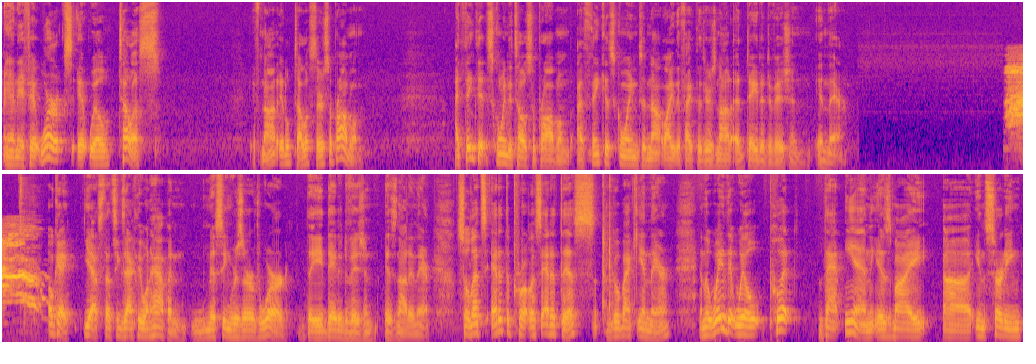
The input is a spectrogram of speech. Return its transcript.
And if it works, it will tell us. If not, it'll tell us there's a problem. I think that it's going to tell us a problem. I think it's going to not like the fact that there's not a data division in there. Okay, yes, that's exactly what happened. Missing reserved word. The data division is not in there. So let's edit the pro let's edit this go back in there. And the way that we'll put that in is by uh, inserting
